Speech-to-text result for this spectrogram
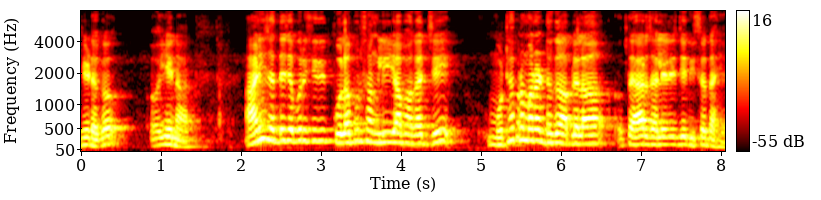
हे ढगं येणार. आणि सध्याच्या परिस्थितीत कोल्हापूर सांगली या भागात जे मोठ्या प्रमाणात ढगं आपल्याला तयार झालेले जे दिसत आहे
